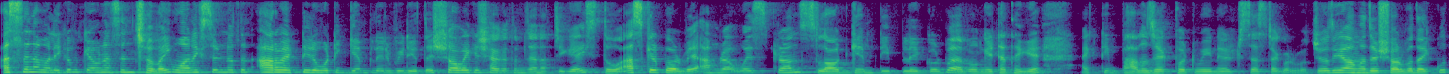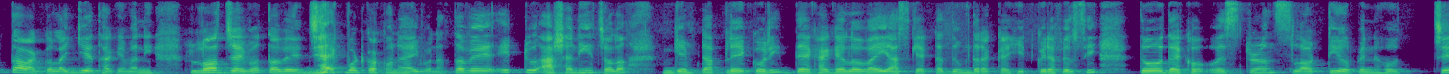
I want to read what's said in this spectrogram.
আসসালামু আলাইকুম, কেমন আছেন সবাই? ওয়ান এক্সের নতুন আরও একটি রোবোটিক গেম প্লের ভিডিওতে সবাইকে স্বাগতম জানাচ্ছি গাইস তো আজকের পর্বে আমরা ওয়েস্টার্ন স্লট গেমটি প্লে করব এবং এটা থেকে একটি ভালো জ্যাকপট উইনের চেষ্টা করব। যদিও আমাদের সর্বদাই কুত্তা ভাগ্য লাগিয়ে থাকে মানে লস যাইব, তবে জ্যাকপট কখনো আইব না। তবে একটু আশা নিয়ে চলো গেমটা প্লে করি। দেখা গেল ভাই, আজকে একটা দুম দারাক্কা হিট করে ফেলছি। তো দেখো ওয়েস্টার্ন স্লটটি ওপেন হচ্ছে হচ্ছে।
